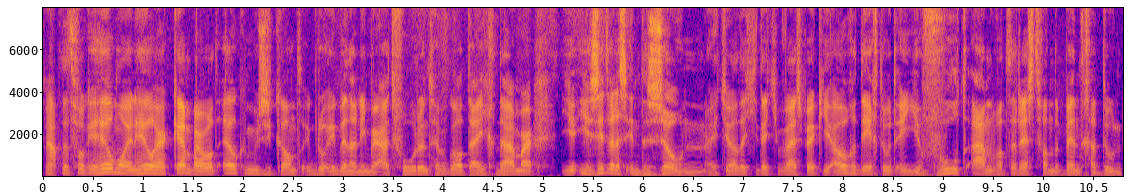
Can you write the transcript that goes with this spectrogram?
Ja. Dat vond ik heel mooi en heel herkenbaar. Want elke muzikant, ik bedoel, ik ben daar niet meer uitvoerend, heb ik wel een tijdje gedaan. Maar je, je zit wel eens in de zone, weet je wel. Dat je, dat je bij spreken je ogen dicht doet en je voelt aan wat de rest van de band gaat doen.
